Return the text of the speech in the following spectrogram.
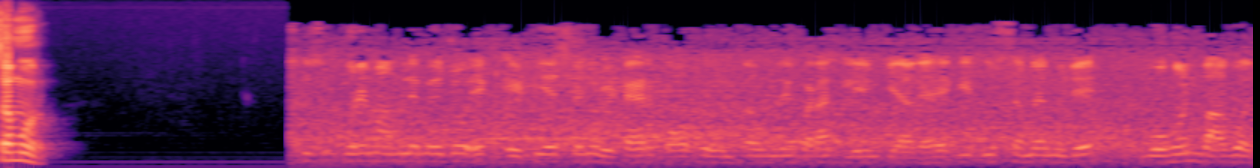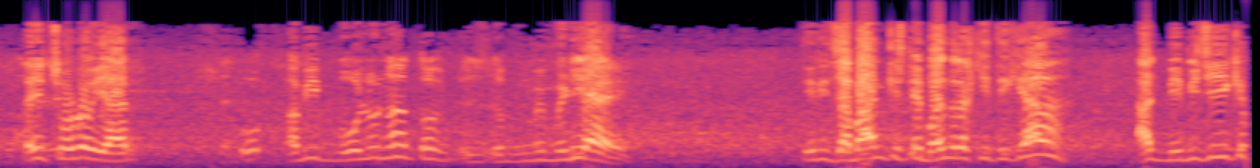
समोर. पूरे मामले में जो एक एटीएस के जो रिटायर कॉप है उनका उन्होंने बड़ा क्लेम किया गया है कि उस समय मुझे मोहन जो अरे छोड़ो यार। वो अभी बोलू ना तो मीडिया है। तेरी जबान किसने बंद रखी थी क्या? आज बीबीजी के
